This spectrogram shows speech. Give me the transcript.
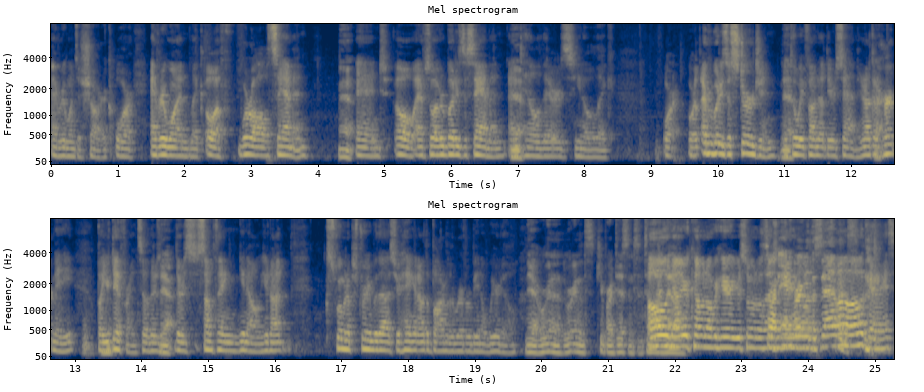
everyone's a shark, or everyone like oh, if we're all salmon, Yeah, and oh, and so everybody's a salmon Yeah. until there's you know like. Or, or everybody's a sturgeon Yeah. until we found out that you're salmon. You're not gonna hurt me, but you're different. So there's Yeah. there's something you know. You're not swimming upstream with us. You're hanging out at the bottom of the river being a weirdo. yeah, we're gonna we're gonna keep our distance until. Oh, I know. now you're coming over here. You're swimming with us. Starting to integrate with the salmons. Oh, okay. It's,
